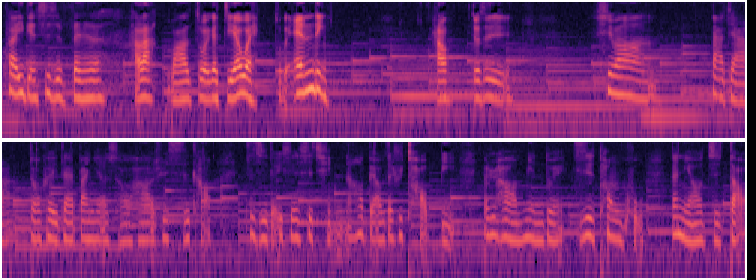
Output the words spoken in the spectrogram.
快一点四十分了。好啦，我要做一个结尾，做个 ending。好，就是希望大家都可以在半夜的时候好好去思考自己的一些事情，然后不要再去逃避，要去好好面对，即使痛苦，但你要知道，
